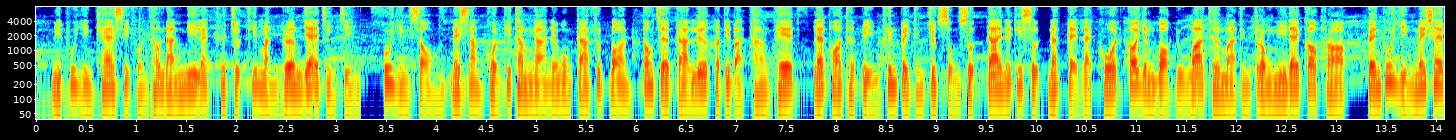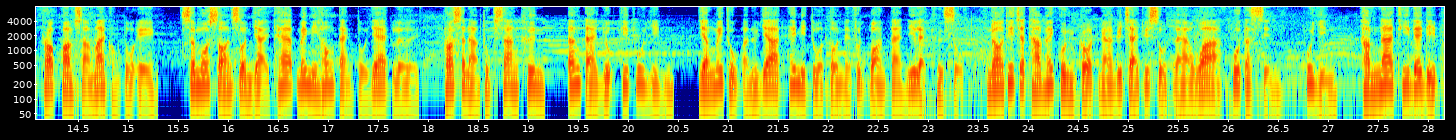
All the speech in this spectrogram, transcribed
ป มีผู้หญิงแค่4คนเท่านั้นนี่แหละคือจุดที่มันเริ่มแย่จริง ๆ ผู้หญิง 2 ใน 3 คนที่ทำงานในวงการฟุตบอล ต้องเจอการเลือกปฏิบัติทางเพศ และพอเธอปีนขึ้นไปถึงจุดสูงสุดได้ในที่สุดนักเตะและโค้ชก็ยังบอกอยู่ว่าเธอมาถึงตรงนี้ได้ก็เพราะ เป็นผู้หญิงไม่ใช่เพราะความสามารถของตัวเองสโมสรส่วนใหญ่แทบไม่มีห้องแต่งตัวแยกเลย เพราะสนามถูกสร้างขึ้นตั้งแต่ยุคที่ผู้หญิง ยังไม่ถูกอนุญาตให้มีตัวตนในฟุตบอลแต่นี่แหละคือสุดนอที่จะทำให้คุณโกรธงานวิจัยพิสูจน์แล้วว่าผู้ตัดสิน ผู้หญิงทำหน้าที่ได้ดีพ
